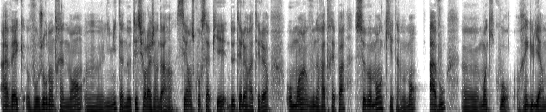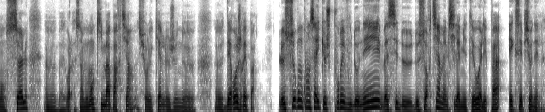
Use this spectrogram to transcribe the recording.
avec vos jours d'entraînement, euh, limite à noter sur l'agenda. Hein. Séance course à pied de telle heure à telle heure. Au moins vous ne raterez pas ce moment qui est un moment à vous. Euh, moi qui cours régulièrement seul, euh, ben voilà, c'est un moment qui m'appartient, sur lequel je ne euh, dérogerai pas. Le second conseil que je pourrais vous donner, bah, c'est de, sortir même si la météo elle est pas exceptionnelle.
